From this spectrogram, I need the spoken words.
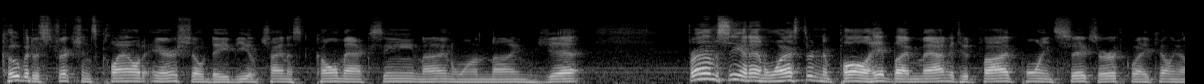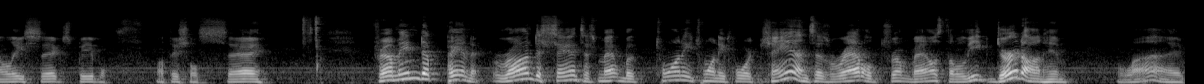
COVID restrictions cloud air show debut of China's Comac C919 jet. From CNN, Western Nepal hit by magnitude 5.6 earthquake, killing at least six people, officials say. From Independent, Ron DeSantis met with 2024 chance as rattled Trump vows to leak dirt on him live.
